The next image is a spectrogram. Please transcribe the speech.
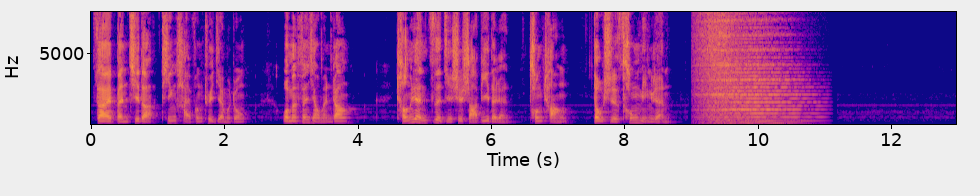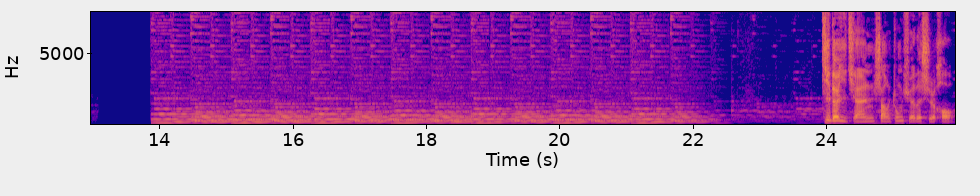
在本期的《听海风吹》节目中。我们分享文章，承认自己是傻逼的人，通常都是聪明人。记得以前上中学的时候，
